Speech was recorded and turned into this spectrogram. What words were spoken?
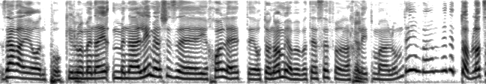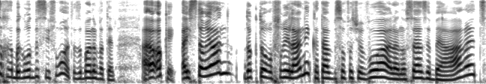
זה, הרעיון פה. כן. כאילו, מנהל, מנהלים, יש איזו יכולת, אוטונומיה בבתי הספר להחליט כן. מה לומדים, והם יגידו, טוב, לא צריך בגרות בספרות, אז בואו נבטל. אוקיי, ההיסטוריון, דוקטור עופרי לני, כתב בסוף השבוע על הנושא הזה בהארץ.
